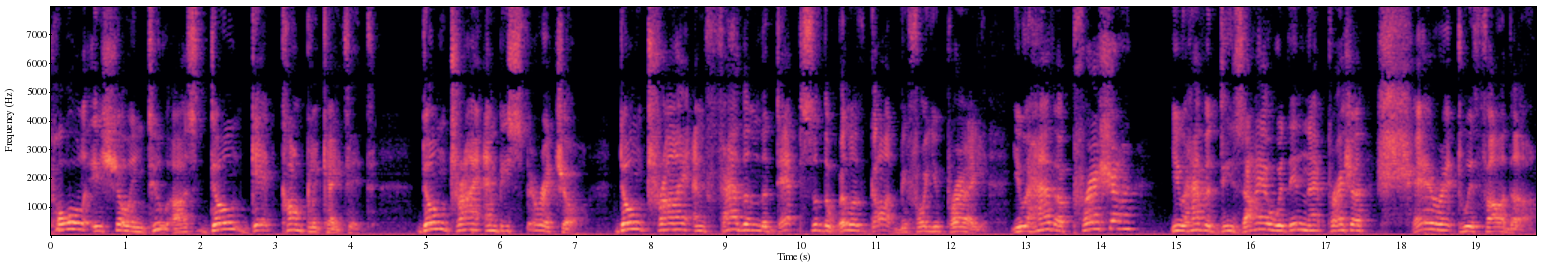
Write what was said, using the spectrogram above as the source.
Paul is showing to us don't get complicated. Don't try and be spiritual. Don't try and fathom the depths of the will of God before you pray. You have a pressure you have a desire within that pressure, share it with Father.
